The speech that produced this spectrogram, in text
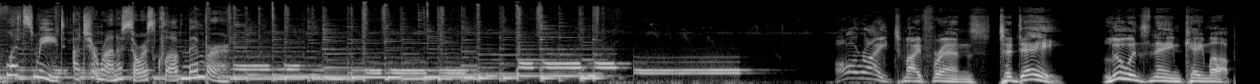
let's meet a Tyrannosaurus Club member. All right, my friends. Today, Lewin's name came up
